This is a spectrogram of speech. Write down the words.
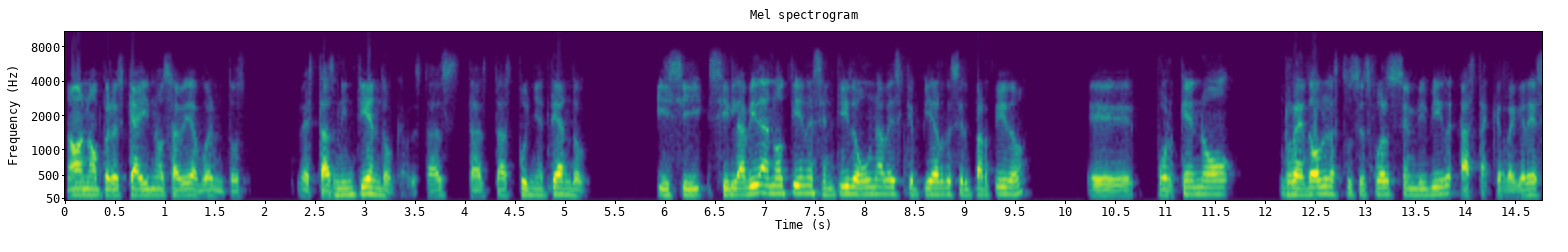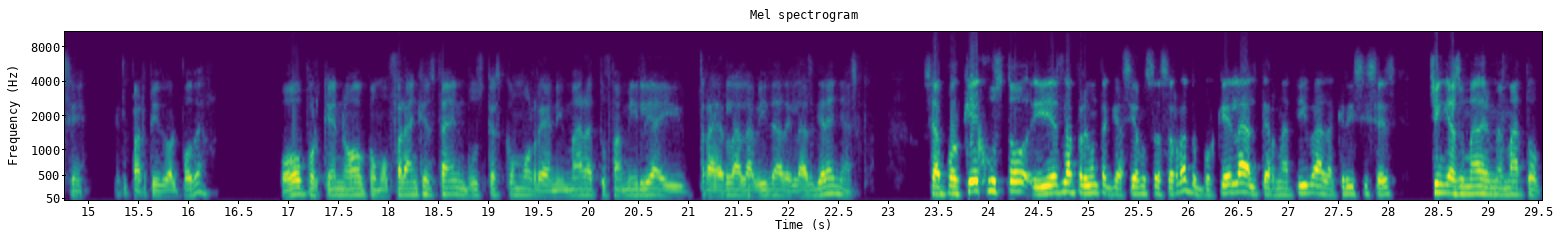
No, no, pero es que ahí no sabía. Bueno, entonces estás mintiendo, estás, estás, estás puñeteando. Y si, si la vida no tiene sentido una vez que pierdes el partido, eh, ¿por qué no redoblas tus esfuerzos en vivir hasta que regrese el partido al poder? O por qué no, como Frankenstein, buscas cómo reanimar a tu familia y traerla a la vida de las greñas. O sea, ¿por qué justo, y es la pregunta que hacíamos hace rato, ¿por qué la alternativa a la crisis es chingue a su madre, me mato?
